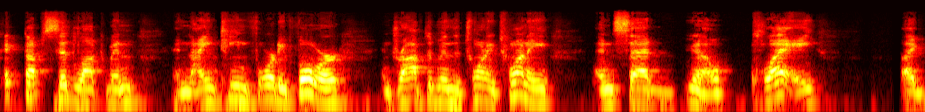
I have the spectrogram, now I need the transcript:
picked up Sid Luckman in 1944 and dropped him into 2020 and said, you know, play, like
